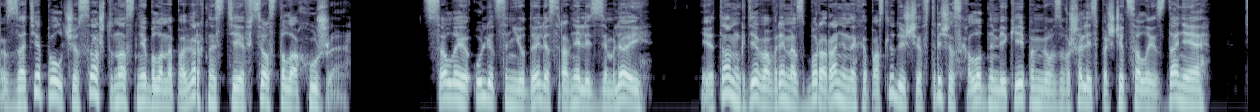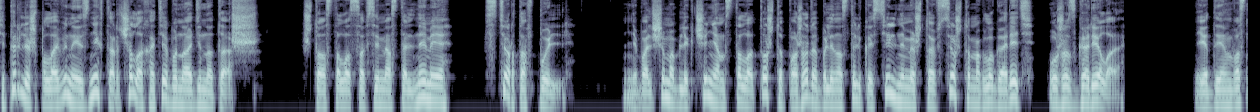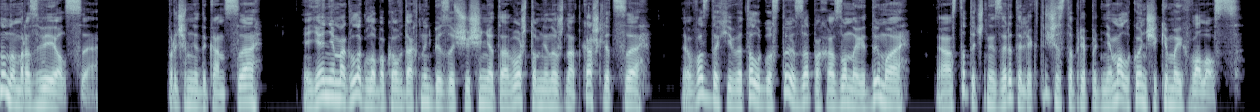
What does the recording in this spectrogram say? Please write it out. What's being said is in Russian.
За те полчаса, что нас не было на поверхности, всё стало хуже. Целые улицы Нью-Дели сравнялись с землёй, и там, где во время сбора раненых и последующей встречи с холодными кейпами возвышались почти целые здания, теперь лишь половина из них торчала хотя бы на один этаж. Что стало со всеми остальными, стёрто в пыль. Небольшим облегчением стало то, что пожары были настолько сильными, что всё, что могло гореть, уже сгорело. И дым в основном развеялся. Впрочем, не до конца. Я не могла глубоко вдохнуть без ощущения того, что мне нужно откашляться. В воздухе витал густой запах озона и дыма, а остаточный заряд электричества приподнимал кончики моих волос.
